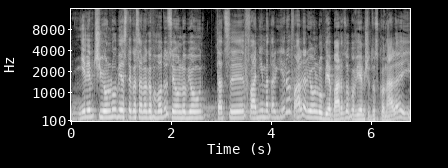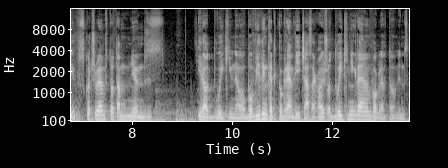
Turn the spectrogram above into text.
nie wiem, czy ją lubię z tego samego powodu, co ją lubią tacy fani Metal Gearów, ale ją lubię bardzo, bawiłem się doskonale i wskoczyłem w to tam, nie wiem, z... ile od dwójki minęło, bo w jedynkę tylko grałem w jej czasach, a już od dwójki nie grałem w ogóle w to, więc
